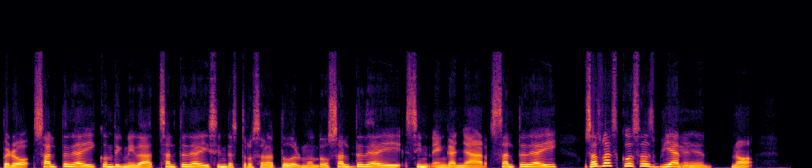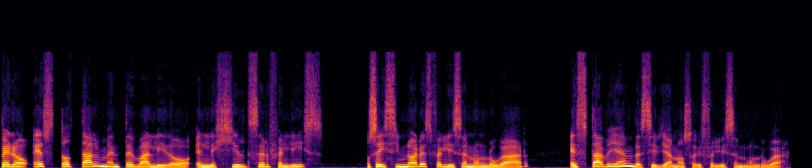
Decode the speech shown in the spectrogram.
pero salte de ahí con dignidad, salte de ahí sin destrozar a todo el mundo, salte de ahí sin engañar, salte de ahí, o sea, haz las cosas bien, ¿no? Pero es totalmente válido elegir ser feliz. O sea, y si no eres feliz en un lugar, está bien decir ya no soy feliz en un lugar.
